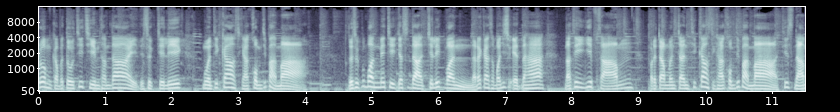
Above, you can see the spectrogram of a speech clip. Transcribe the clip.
ร่วมกับประตูที่ทีมทำได้ในศึกเจลีกเมื่อวันที่ 9 สิงหาคมที่ผ่านมา โดยศึกฟุตบอลเมจิยาสุดะเจลีกวันในรายการ 2021 นะฮะนัดที่ 23 ประจำวันจันทร์ที่ 9 สิงหาคมที่ผ่านมา ที่สนาม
